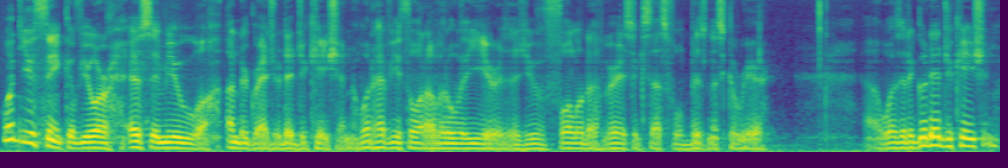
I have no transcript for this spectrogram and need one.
What do you think of your SMU uh, undergraduate education? What have you thought of it over the years as you've followed a very successful business career? Uh, was it a good education?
